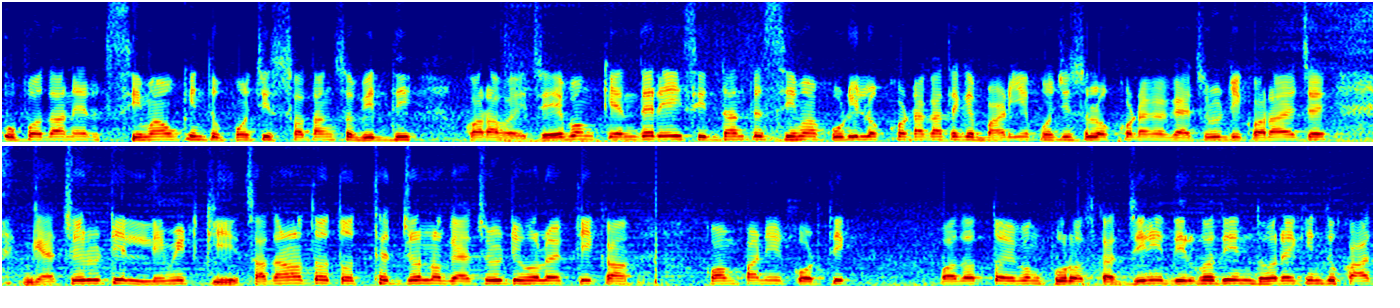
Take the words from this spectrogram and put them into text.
উপাদানের সীমাও কিন্তু পঁচিশ শতাংশ বৃদ্ধি করা হয়েছে এবং কেন্দ্রের এই সিদ্ধান্তের সীমা কুড়ি লক্ষ টাকা থেকে বাড়িয়ে পঁচিশ লক্ষ টাকা গ্যাচুরিটি করা হয়েছে। গ্যাচুরিটির লিমিট কি? সাধারণত তথ্যের জন্য গ্যাচুরিটি হলো একটি কোম্পানির কর্তৃক প্রদত্ত এবং পুরস্কার। যিনি দীর্ঘদিন ধরে কিন্তু কাজ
